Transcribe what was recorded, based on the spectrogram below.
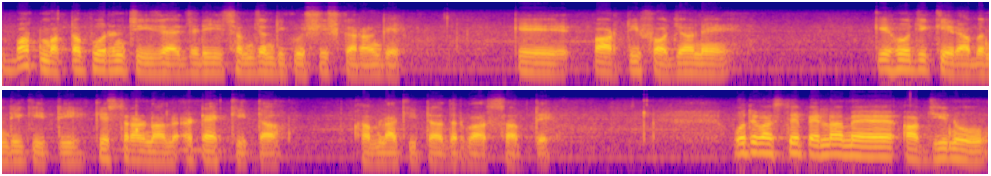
ਬਹੁਤ ਮਹੱਤਵਪੂਰਨ ਚੀਜ਼ ਹੈ, ਜਿਹੜੀ ਸਮਝਣ ਦੀ ਕੋਸ਼ਿਸ਼ ਕਰਾਂਗੇ ਕਿ ਭਾਰਤੀ ਫੌਜਾਂ ਨੇ ਕਿਹੋ ਜੀ ਘੇਰਾਬੰਦੀ ਕੀਤੀ, ਕਿਸ ਤਰ੍ਹਾਂ ਨਾਲ ਅਟੈਕ ਕੀਤਾ, ਹਮਲਾ ਕੀਤਾ ਦਰਬਾਰ ਸਾਹਿਬ ਤੇ। ਉਹਦੇ ਵਾਸਤੇ ਪਹਿਲਾਂ ਮੈਂ ਆਪ ਜੀ ਨੂੰ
